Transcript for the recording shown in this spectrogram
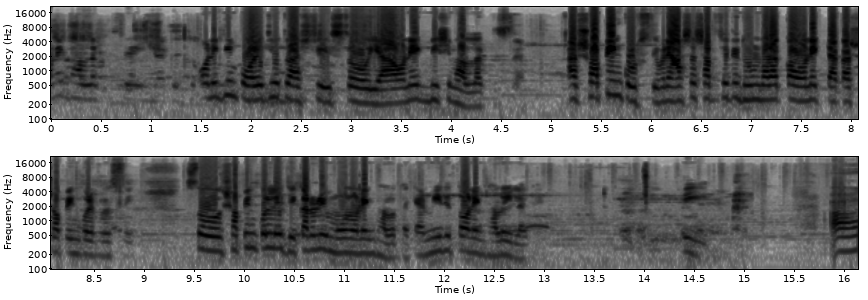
অনেক ভালো লাগতেছে এনজয় করতেছি। অনেকদিন পরে যেহেতু আসছিস তো ইয়া অনেক বেশি ভালো লাগতেছে। আর শপিং করছি মানে আসার সাথে সাথে ধুমধারাক্কা অনেক টাকা শপিং করে ফেলছি। সো শপিং করলে যে কারোরই মন অনেক ভালো থাকে, আর মেয়েদের তো অনেক ভালোই লাগে। এই। আর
